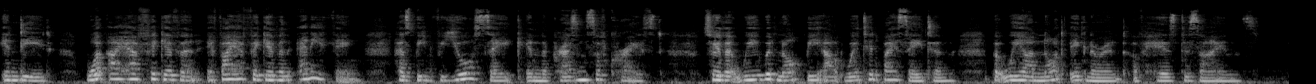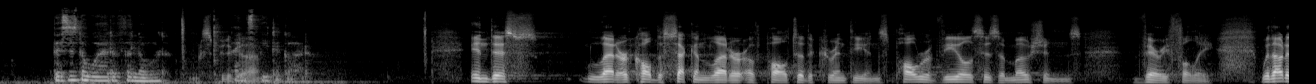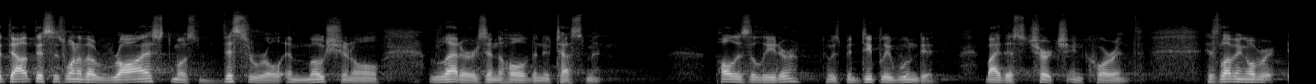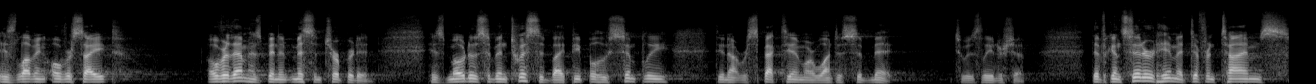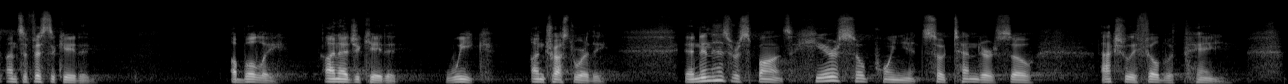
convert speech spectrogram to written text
Indeed, what I have forgiven, if I have forgiven anything, has been for your sake in the presence of Christ, so that we would not be outwitted by Satan, but we are not ignorant of his designs. This is the word of the Lord. Thanks be to, Thanks God. be to God. In this letter, called the second letter of Paul to the Corinthians, Paul reveals his emotions very fully. Without a doubt, this is one of the rawest, most visceral, emotional letters in the whole of the New Testament. Paul is the leader who has been deeply wounded by this church in Corinth. His loving, over, his loving oversight over them has been misinterpreted. His motives have been twisted by people who simply do not respect him or want to submit to his leadership. They've considered him at different times unsophisticated, a bully, uneducated, weak, untrustworthy. And in his response, here so poignant, so tender, so actually filled with pain,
